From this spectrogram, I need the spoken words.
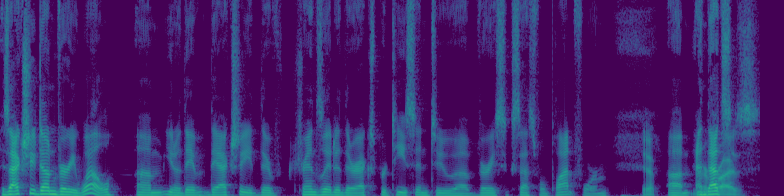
is actually done very well. Um, you know, they they actually they've translated their expertise into a very successful platform. Yep. Um, and that's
